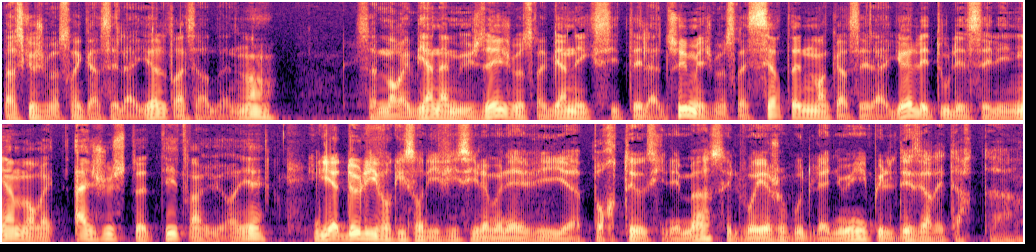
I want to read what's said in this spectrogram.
Parce que je me serais cassé la gueule, très certainement. Ça m'aurait bien amusé, je me serais bien excité là-dessus, mais je me serais certainement cassé la gueule et tous les Céliniens m'auraient à juste titre injurié. Il y a deux livres qui sont difficiles, à mon avis, à porter au cinéma. C'est Le voyage au bout de la nuit et puis Le désert des Tartares.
